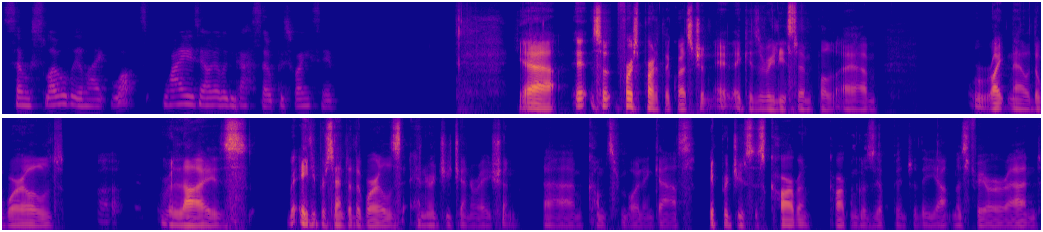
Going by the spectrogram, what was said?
so slowly? Like, what? Why is oil and gas so persuasive? Yeah. It, so, first part of the question it, is really simple. Um, right now, the world uh, relies 80% of the world's energy generation um, comes from oil and gas. It produces carbon. Carbon goes up into the atmosphere, and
